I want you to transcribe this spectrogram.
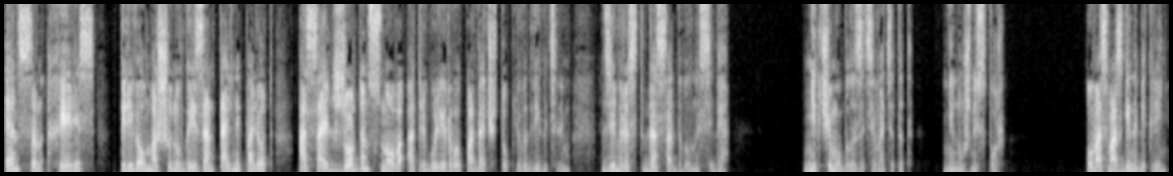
Энсон Хэрис перевел машину в горизонтальный полет, а Сайд Джордан снова отрегулировал подачу топлива двигателем. Демерест досадовал на себя. Ни к чему было затевать этот ненужный спор. «У вас мозги на бекрень.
